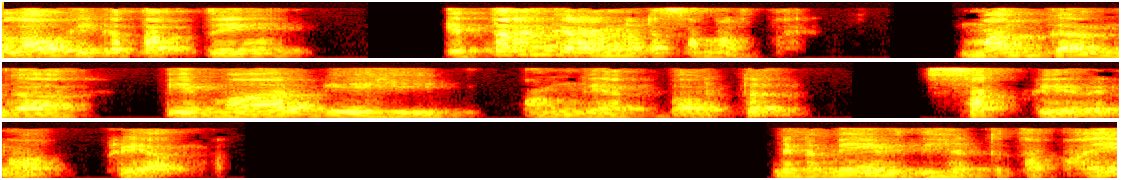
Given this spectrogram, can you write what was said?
ලෞකික තත්වයෙන් එතර කරන්නට සමර්ථයි. මග්ගංගා ඒ මාර්ගයේහි අංගයක් බවට සක්‍රිය වෙනවා ක්‍රියාත්මක. මෙන්න මේ විදිහට තමයි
